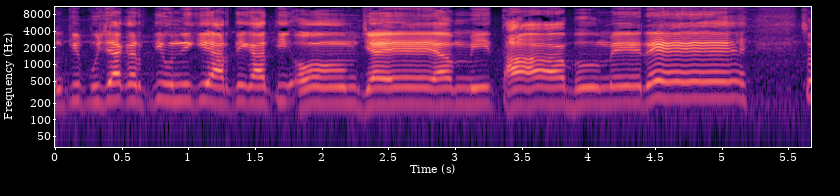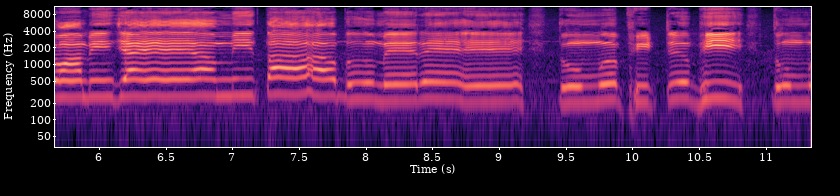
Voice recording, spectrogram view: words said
उनकी पूजा करती उन्हीं की आरती गाती ओम जय अमिताभ मेरे स्वामी जय अमिताभ मेरे। तुम फिट भी, तुम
